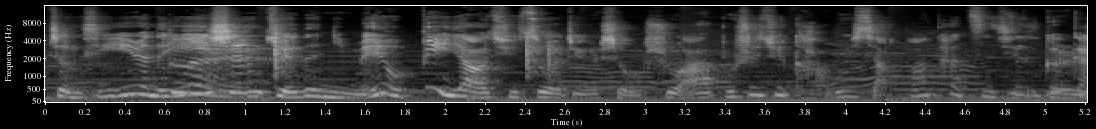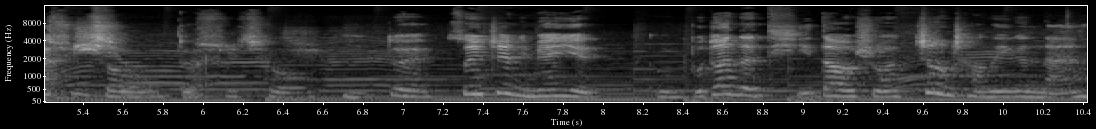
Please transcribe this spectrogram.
整形医院的医生觉得你没有必要去做这个手术，而不是去考虑小芳她自己的个人感需求受。对，需求，嗯。对，所以这里面也嗯不断的提到说，正常的一个男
